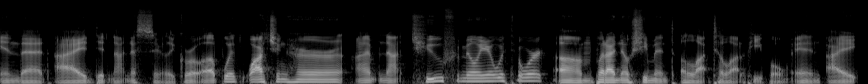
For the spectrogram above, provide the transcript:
in that I did not necessarily grow up with watching her. I'm not too familiar with her work, um, but I know she meant a lot to a lot of people, and I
